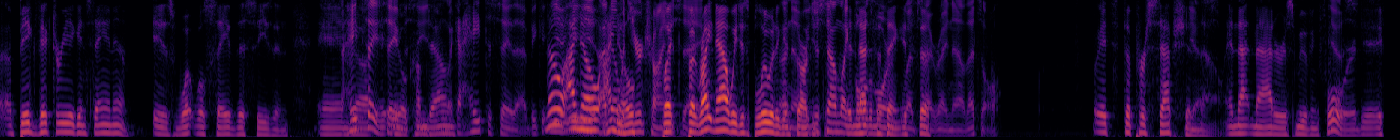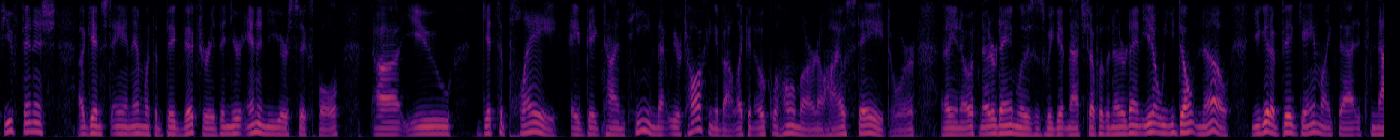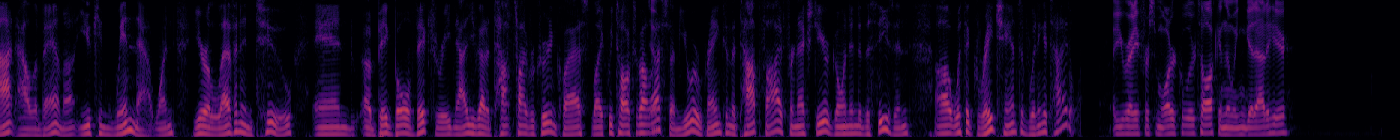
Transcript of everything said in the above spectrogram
a big victory against A and M is what will save this season. And I hate to say uh, save the season. Down. Like I hate to say that because no, you, I know, I know, know, what you're trying but, to say. But right now we just blew it against Arkansas. We just sound like and Voldemort that's the thing. It's website the, right now. That's all. It's the perception yes. though, and that matters moving forward. Yes. If you finish against A and M with a big victory, then you're in a New Year's Six bowl. Uh, you get to play a big time team that we were talking about, like an Oklahoma or an Ohio State, or uh, you know, if Notre Dame loses, we get matched up with a Notre Dame. You know, you don't know. You get a big game like that. It's not Alabama. You can win that one. You're 11 and two, and a big bowl victory. Now you've got a top five recruiting class, like we talked about yep. last time. You were ranked in the top five for next year going into the season, uh, with a great chance of winning a title. Are you ready for some water cooler talk, and then we can get out of here?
